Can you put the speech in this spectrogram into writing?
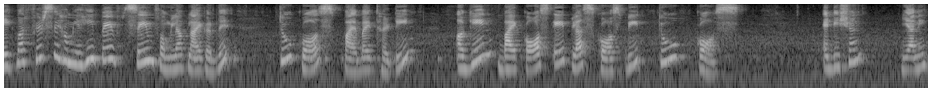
एक बार फिर से हम यहीं पे सेम फॉर्मूला अप्लाई कर दें। Two cos pi by thirteen again by cos A plus cos B two cos addition यानी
